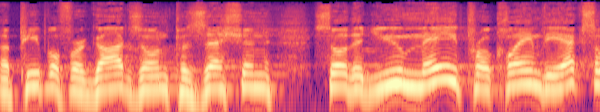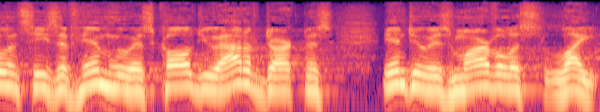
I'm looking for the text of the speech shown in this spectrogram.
a people for God's own possession, so that you may proclaim the excellencies of Him who has called you out of darkness into His marvelous light.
